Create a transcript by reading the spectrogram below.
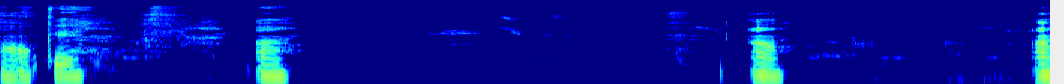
ആ ഓക്കെ. ആ. ആ. ആ.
